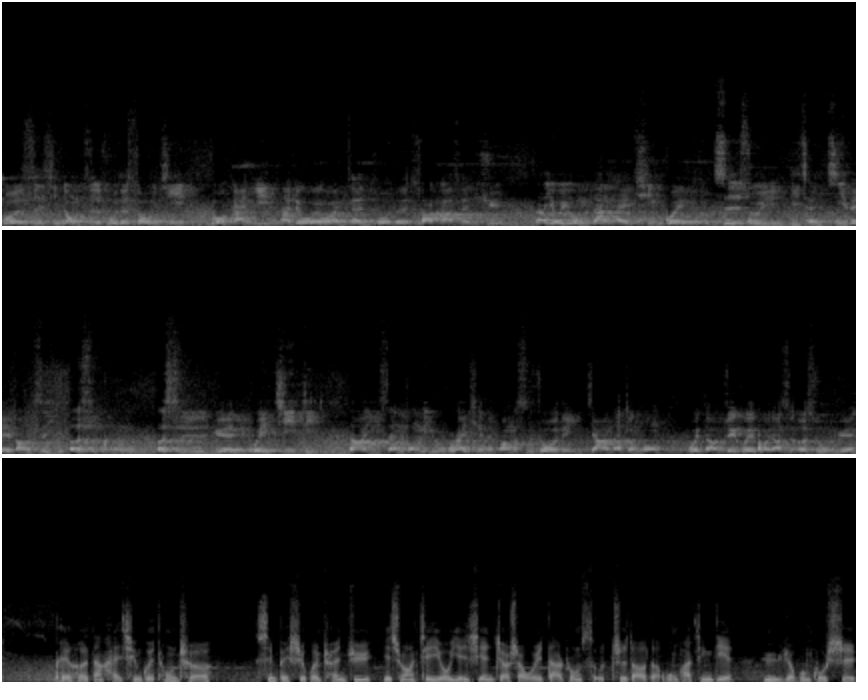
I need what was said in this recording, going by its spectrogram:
或者是行动支付的手机做感应，那就会完成所的刷卡程序。那由于我们淡海轻轨是属于里程计费方式，以二十公二十元为基底，那以三公里五块钱的方式做累加，那总共会到最贵的票价是二十五元。配合淡海轻轨通车。新北市观船局也希望借由沿线较少为大众所知道的文化景点与人文故事，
